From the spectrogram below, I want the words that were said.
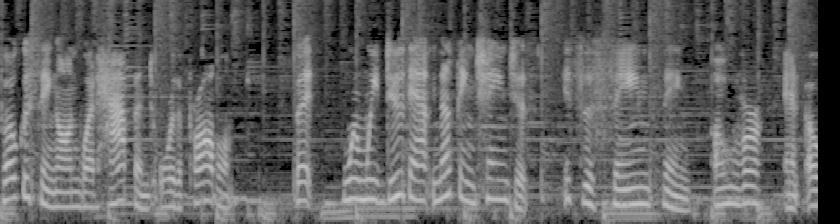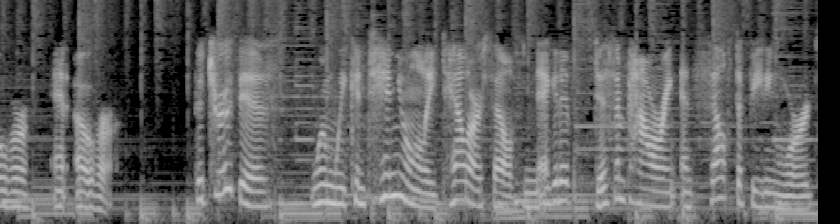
focusing on what happened or the problem. But when we do that, nothing changes. It's the same thing over and over and over. The truth is, when we continually tell ourselves negative, disempowering, and self defeating words,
